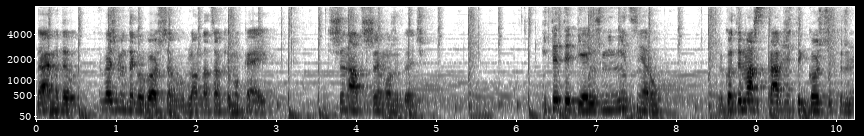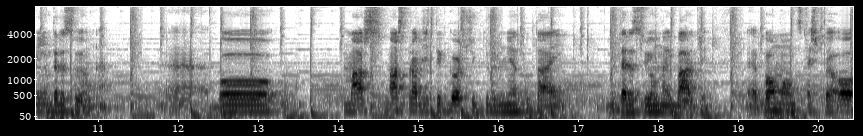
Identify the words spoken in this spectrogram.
Dajmy te, weźmy tego gościa, bo wygląda całkiem ok. 3 na 3 może być. I ty typie już mi nic nie rób. Tylko ty masz sprawdzić tych gości, którzy mnie interesują, nie? E, bo masz, masz sprawdzić tych gości, którzy mnie tutaj interesują najbardziej. E, pomoc, SPO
